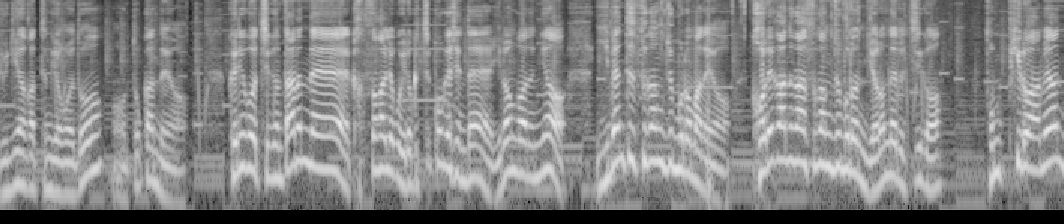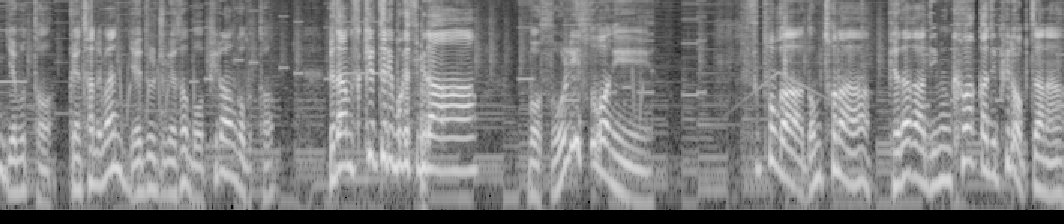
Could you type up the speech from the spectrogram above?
유니아 같은 경우에도 어, 똑같네요. 그리고 지금 다른 데 각성하려고 이렇게 찍고 계신데 이런 거는요 이벤트 수강줌으로만 해요. 거래 가능한 수강줌으로는 여러 애를 찍어. 돈 필요하면 얘부터 괜찮으면 얘들 중에서 뭐 필요한 거부터. 그 다음 스킬트리 보겠습니다. 뭐 솔리스원이 스포가 넘쳐나. 게다가 님은 크와까지 필요 없잖아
